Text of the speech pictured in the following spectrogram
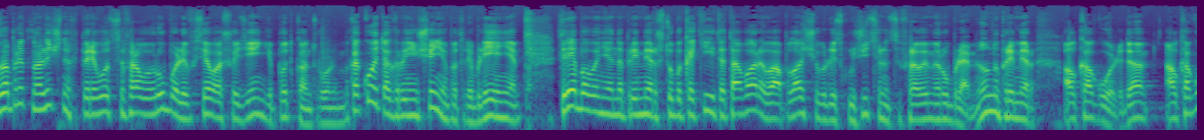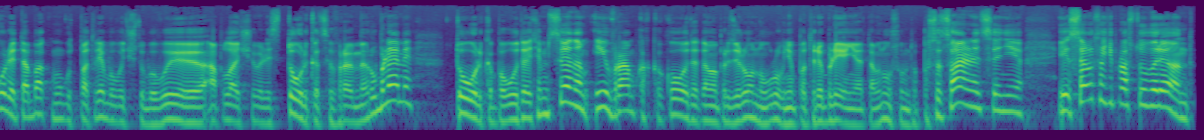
Запрет наличных, перевод цифровой рубль и все ваши деньги под контролем. Какое-то ограничение потребления. Требования, например, чтобы какие-то товары вы оплачивали исключительно цифровыми рублями. Ну, например, алкоголь. Да? Алкоголь и табак могут потребовать, чтобы вы оплачивались только цифровыми рублями, только по вот этим ценам и в рамках какого-то там определенного уровня потребления, там, ну, по социальной цене. И самый, кстати, простой вариант.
